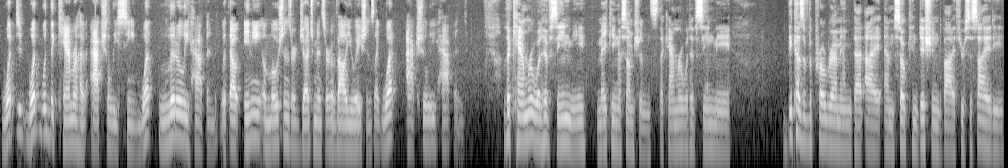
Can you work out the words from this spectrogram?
What did what would the camera have actually seen? What literally happened without any emotions or judgments or evaluations? Like what actually happened? The camera would have seen me making assumptions. The camera would have seen me because of the programming that I am so conditioned by through society,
